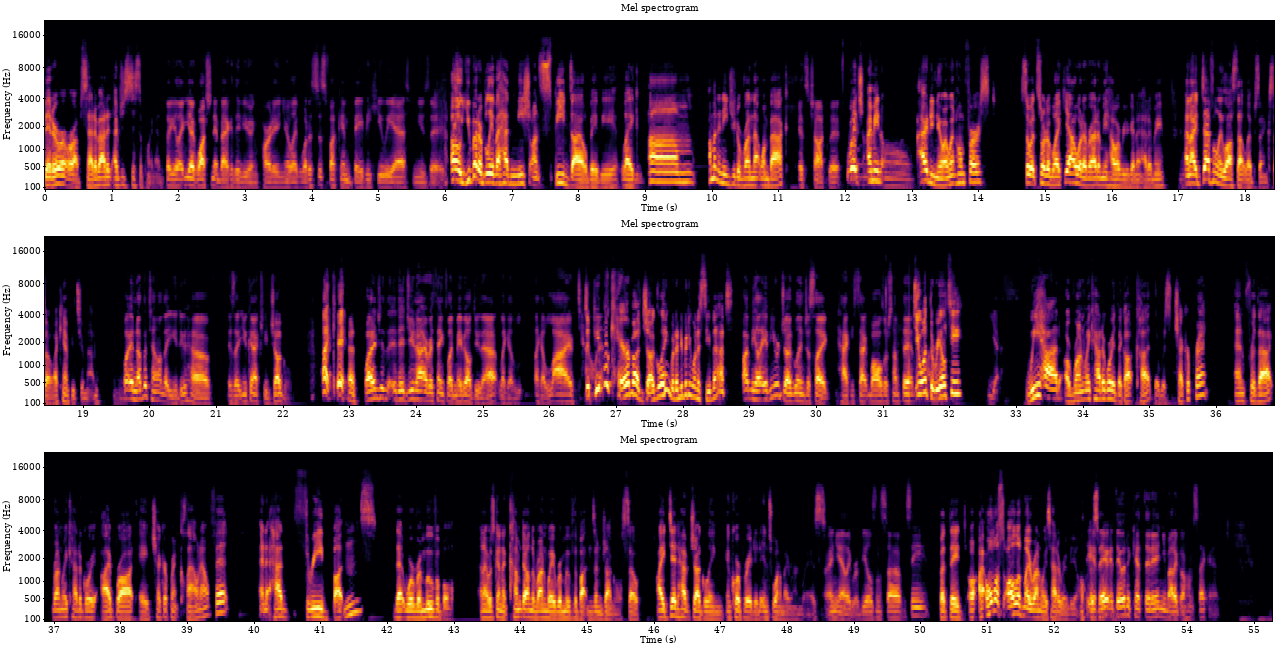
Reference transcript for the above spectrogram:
bitter or upset about it. I'm just disappointed. So you're like you're like watching it back at the viewing party, and you're like, "What is this fucking baby Huey ass music?" Oh, you better believe I had Mish on speed dial, baby. Like, um, I'm gonna need you to run that one back. It's chocolate. Which, I mean, Oh. I already knew. I went home first, so it's sort of like, yeah, whatever. Edit me, however you're gonna edit me. And I definitely lost that lip sync, so I can't be too mad. But another talent that you do have is that you can actually juggle. I can. Why did you did you not ever think like maybe I'll do that like a like a live Do people care about juggling? Would anybody want to see that? I mean, like if you were juggling just like hacky sack balls or something. Do you want the real tea? Yes. We had a runway category that got cut that was checker print, and for that runway category, I brought a checker print clown outfit, and it had three buttons that were removable. And I was gonna come down the runway, remove the buttons, and juggle. So I did have juggling incorporated into one of my runways. And yeah, like reveals and stuff. See, but they I, almost all of my runways had a reveal. if as they well. if they would have kept that in, you might have gone home second.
